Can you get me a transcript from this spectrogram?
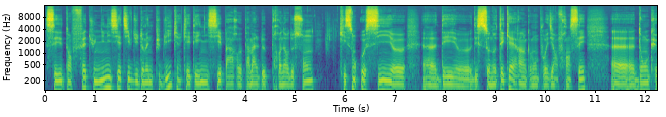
C'est en fait une initiative du domaine public qui a été initiée par euh, pas mal de preneurs de son, qui sont aussi euh, euh, des, euh, des, sonothécaires, hein, comme on pourrait dire en français. donc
